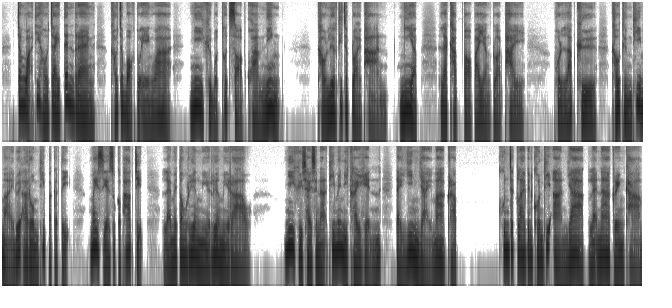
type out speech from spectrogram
ๆ จังหวะที่หัวใจเต้นแรง เขาจะบอกตัวเองว่า นี่คือบททดสอบความนิ่ง เขาเลือกที่จะปล่อยผ่าน เงียบ และขับต่อไปอย่างปลอดภัย ผลลัพธ์คือเขาถึงที่หมายด้วยอารมณ์ที่ปกติ ไม่เสียสุขภาพจิต และไม่ต้องเรี่ยงมีเรื่องมีราว นี่คือชัยชนะที่ไม่มีใครเห็น แต่ยิ่งใหญ่มากครับ คุณจะกลายเป็นคนที่อ่านยากและน่าเกรงขาม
